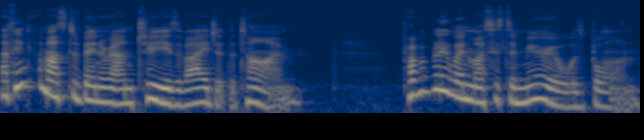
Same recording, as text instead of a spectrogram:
I think I must have been around two years of age at the time, probably when my sister Muriel was born,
